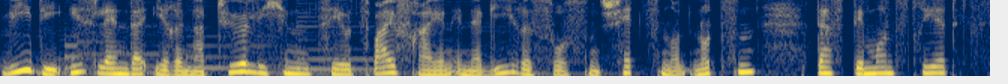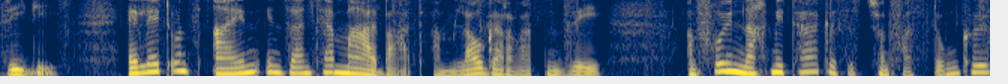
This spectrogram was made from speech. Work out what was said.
Wie die Isländer ihre natürlichen CO2-freien Energieressourcen schätzen und nutzen, das demonstriert Sigi. Er lädt uns ein in sein Thermalbad am Laugarwattensee. Am frühen Nachmittag, es ist schon fast dunkel,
